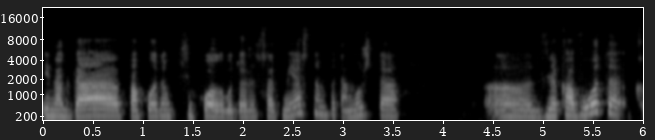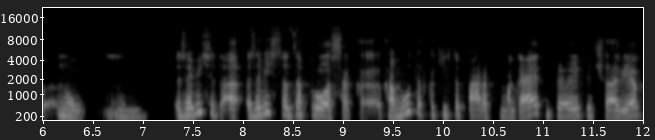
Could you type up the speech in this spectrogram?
иногда походом к психологу тоже совместным, потому что э, для кого-то, ну, зависит, зависит от запроса. Кому-то в каких-то парах помогает, например, если человек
